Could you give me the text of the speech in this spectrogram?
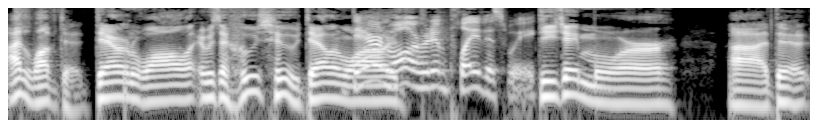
I loved it. Darren Wall. It was a who's who. Darren Waller, Darren Waller, who didn't play this week. DJ Moore, uh, the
